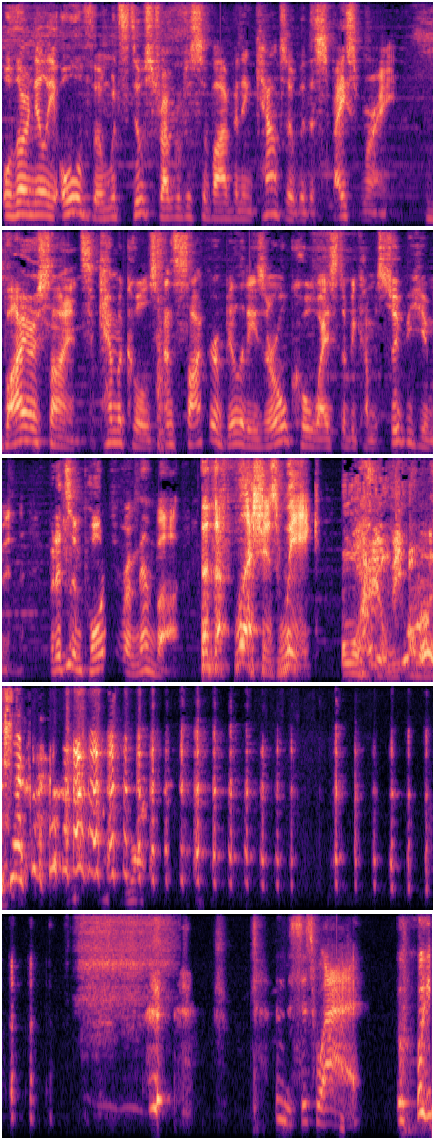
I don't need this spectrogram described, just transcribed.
although nearly all of them would still struggle to survive an encounter with a space marine. Bioscience, chemicals, and psycho abilities are all cool ways to become a superhuman, but it's hmm. important to remember that the flesh is weak. All hail the honest. and this is why we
